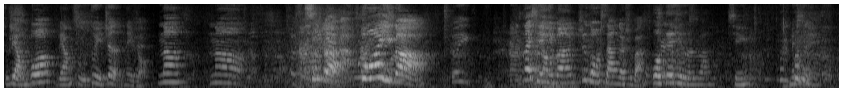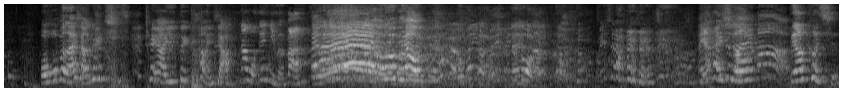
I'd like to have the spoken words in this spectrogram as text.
两波，两组对阵那种。那。那七个多一个，多一，那行你们自动三个是吧？我给你们吧。行，没事。我我本来想跟陈雅玉对抗一下。那我跟你们吧。哎，我们不要。我们有没做？没事。别害羞嘛，不要客气。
